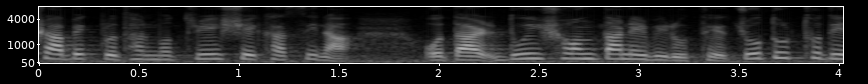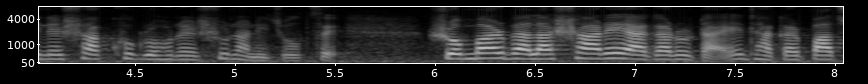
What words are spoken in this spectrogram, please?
সাবেক প্রধানমন্ত্রী শেখ হাসিনা ও তার দুই সন্তানের বিরুদ্ধে চতুর্থ দিনের সাক্ষ্য গ্রহণের শুনানি চলছে। সোমবার বেলা সাড়ে এগারোটায় ঢাকার পাঁচ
